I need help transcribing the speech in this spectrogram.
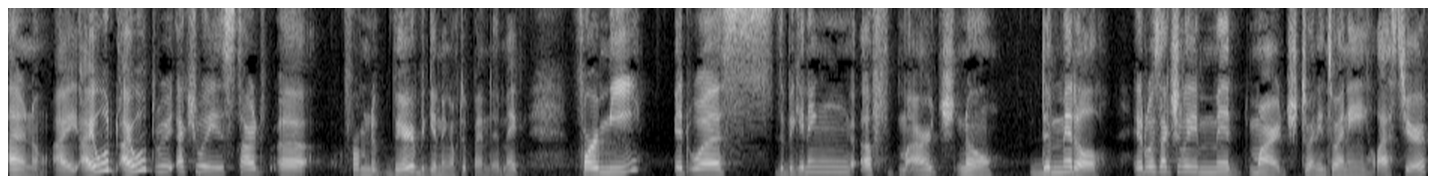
I don't know. I, I would I would re- actually start uh from the very beginning of the pandemic. For me, it was the beginning of March. No, the middle. It was actually mid March 2020 last year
